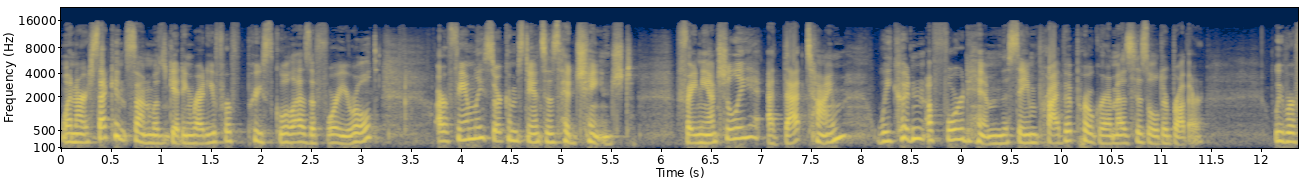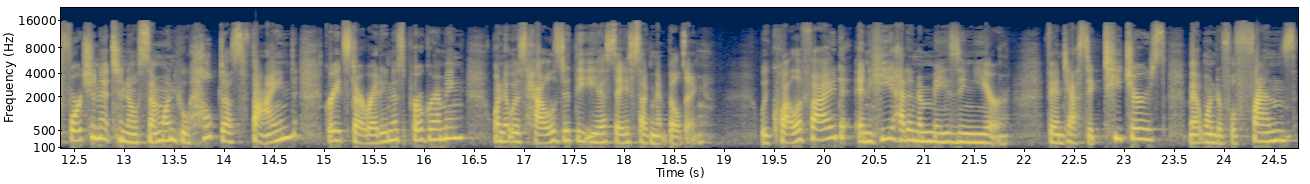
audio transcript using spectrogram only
when our second son was getting ready for preschool as a four-year-old, our family circumstances had changed. Financially, at that time, we couldn't afford him the same private program as his older brother. We were fortunate to know someone who helped us find Great Start Readiness programming when it was housed at the ESA Sugnet Building. We qualified, and he had an amazing year. Fantastic teachers, met wonderful friends,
